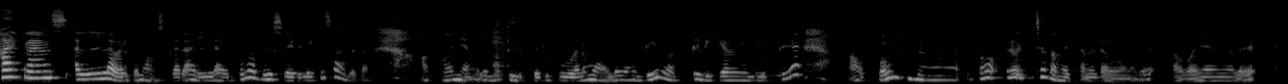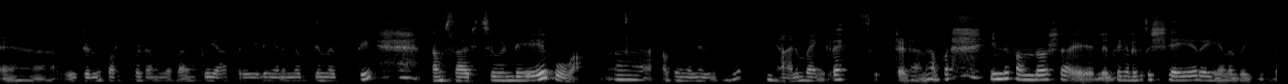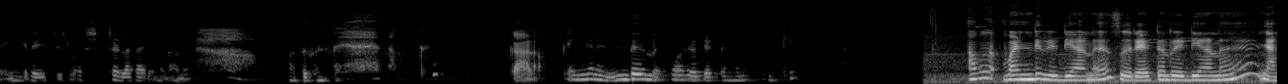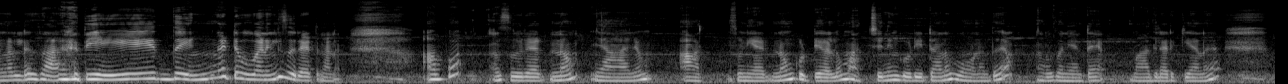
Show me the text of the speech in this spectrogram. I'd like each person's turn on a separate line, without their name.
Hi friends. എല്ലാവർക്കും നമസ്കാരം. എല്ലാവർക്കും പബ്ലിസ് വീട്ടിലേക്ക് സ്വാഗതം. അപ്പോൾ ഞങ്ങളിന്ന് തിരുപ്പതി പോവുകയാണ് മോന്റെ മുടി ഒട്ടിടിക്കാൻ വേണ്ടിയിട്ട്. അപ്പം ഇപ്പോൾ ഒരു ഉച്ച സമയത്താണ് കേട്ടോ പോണത്. അപ്പോൾ ഞങ്ങൾ വീട്ടിൽ നിന്ന് പുറപ്പെടുമ്പോൾ നമുക്ക് യാത്രയിൽ ഇങ്ങനെ നിർത്തി നിർത്തി സംസാരിച്ചുകൊണ്ടേ പോവാം. അപ്പോൾ എങ്ങനെയുണ്ടെന്ന് ഞാനും ഭയങ്കര എക്സൈറ്റഡ് ആണ്. അപ്പം എന്റെ സന്തോഷമായാലും നിങ്ങളുടെ അടുത്ത് ഷെയർ ചെയ്യണത് ഭയങ്കരമായിട്ടുള്ള ഇഷ്ടമുള്ള കാര്യങ്ങളാണ്. അതുകൊണ്ട് കാണാം. എങ്ങനെ ഉണ്ട് എന്ന് ഓരോ ഘട്ടങ്ങളും. ഓക്കെ. അപ്പോൾ വണ്ടി റെഡിയാണ് സുരേട്ടൻ റെഡിയാണ് ഞങ്ങളുടെ സാധനത്തിൽ ഏത് എങ്ങോട്ട് പോവുകയാണെങ്കിലും സുരേട്ടനാണ്. അപ്പോൾ സുരേട്ടനും ഞാനും സുനിയേട്ടനും കുട്ടികളും അച്ഛനും കൂടിയിട്ടാണ് പോണത്. അപ്പോൾ സുനിയേട്ടൻ വാതിലടക്കിയാണ്.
